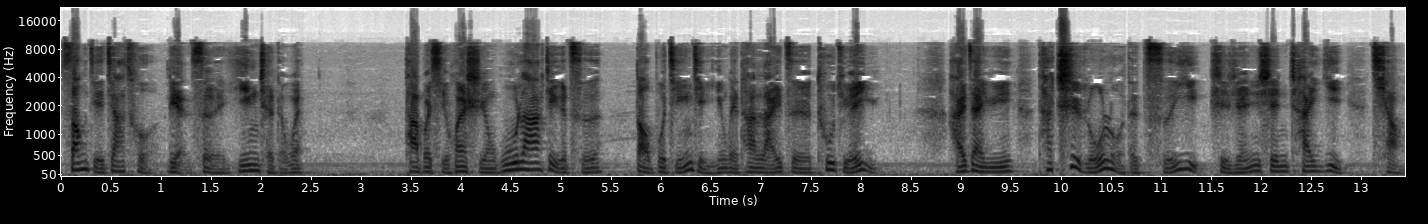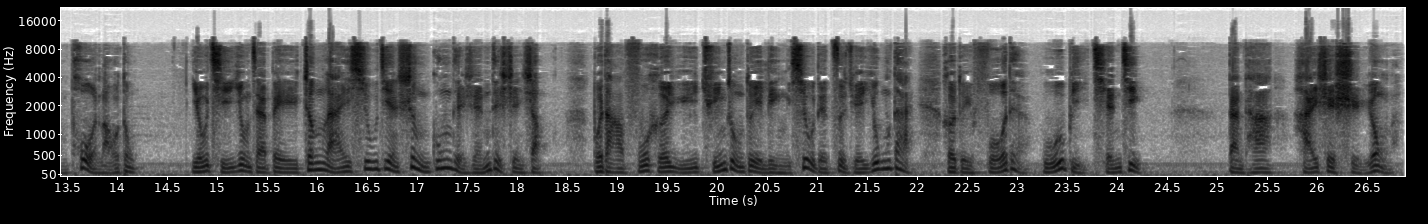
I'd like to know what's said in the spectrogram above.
桑杰加措脸色阴沉地问。他不喜欢使用“乌拉”这个词，倒不仅仅因为它来自突厥语。还在于它赤裸裸的词义是人身差役、强迫劳动，尤其用在被征来修建圣宫的人的身上，不大符合于群众对领袖的自觉拥戴和对佛的无比前进。但他还是使用了。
